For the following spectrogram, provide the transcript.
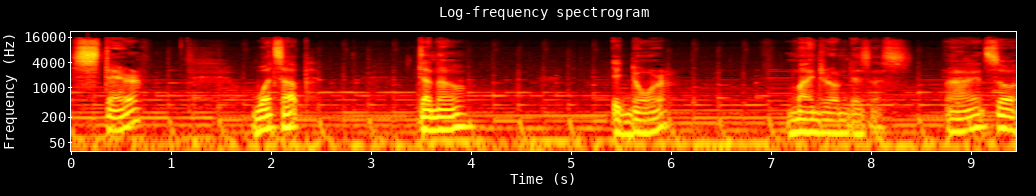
stare, what's up, dunno, ignore, mind your own business. Alright, so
